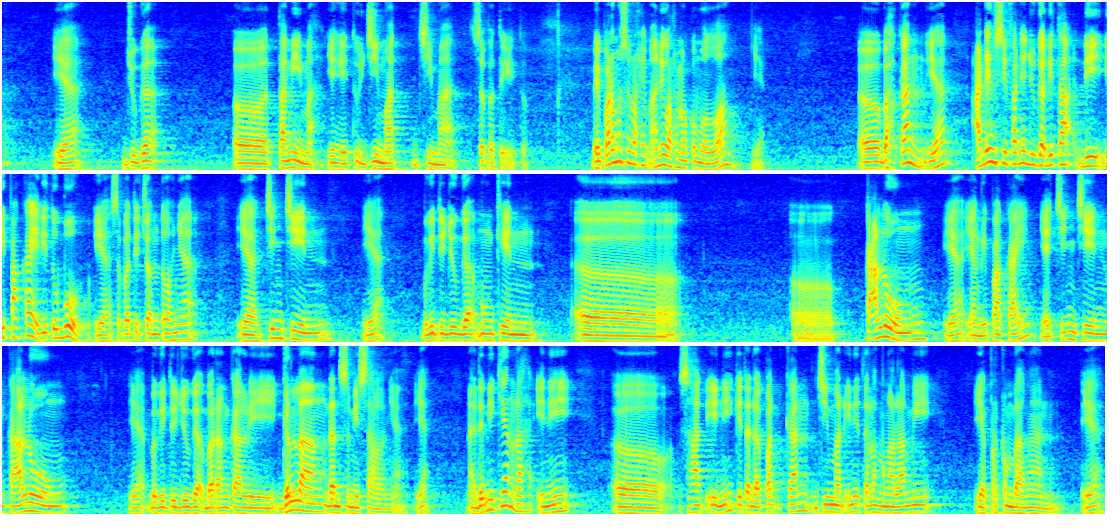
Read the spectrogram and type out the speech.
ya juga e, tamimah yaitu jimat jimat. Seperti itu. Baik para muslim rahimani warahmatullah ya. E, bahkan ya ada yang sifatnya juga dipakai di tubuh. Ya seperti contohnya ya cincin ya. Begitu juga mungkin e, e, kalung ya yang dipakai. Ya cincin kalung ya. Begitu juga barangkali gelang dan semisalnya ya. Nah demikianlah ini eh, saat ini kita dapatkan jimat ini telah mengalami ya perkembangan ya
